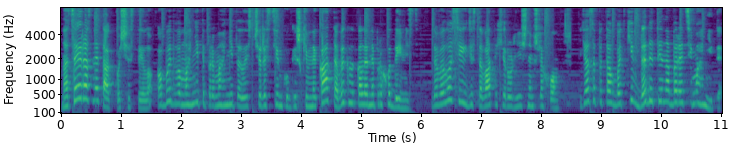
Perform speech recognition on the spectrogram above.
На цей раз не так пощастило. Обидва магніти примагнітились через стінку кишківника та викликали непроходимість. Довелося їх діставати хірургічним шляхом. Я запитав батьків, де дитина бере ці магніти.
